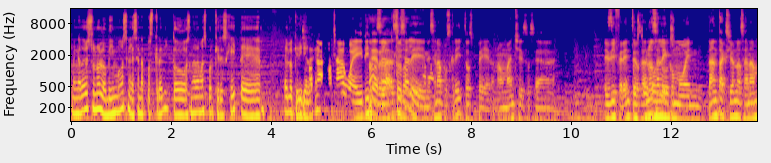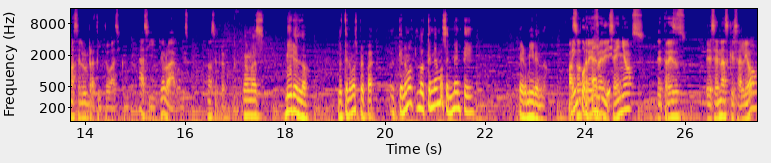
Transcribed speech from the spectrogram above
Vengadores 1 lo vimos en la escena post créditos, nada más porque eres hater. Es lo que diría la gente. O sea, güey, No, o sea, sí sale en escena post créditos, pero no manches, o sea. Es diferente, o sea, no sale como en tanta acción, o sea, nada más sale un ratito, así como, ah, sí, yo lo hago después, no se preocupe. Nomás, mírenlo. Lo tenemos preparado. Tenemos, lo tenemos en mente. Pero mírenlo. Pasó tres rediseños de tres escenas que salió,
